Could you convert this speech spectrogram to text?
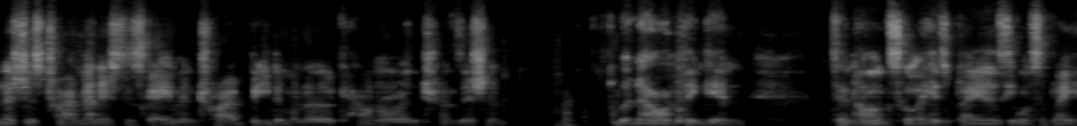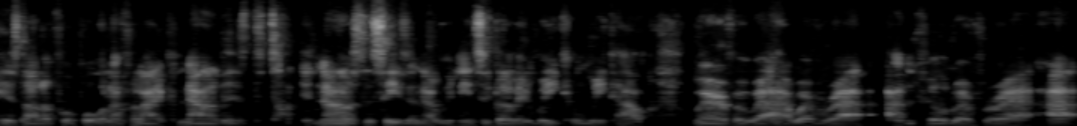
let's just try and manage this game and try and beat them on the counter or in transition. But now I'm thinking Ten Hag's got his players. He wants to play his style of football. And I feel like now is the t- now is the season that we need to go in week in week out, wherever we're at, we're at Anfield, whether we're at,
